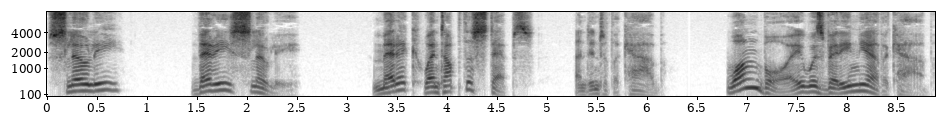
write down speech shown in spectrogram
Slowly, very slowly, Merrick went up the steps and into the cab. One boy was very near the cab.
